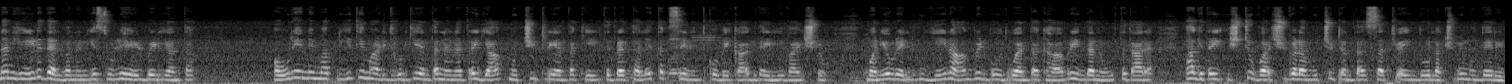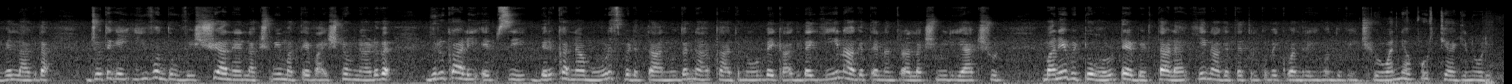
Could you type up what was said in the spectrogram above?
ನಾನು ಹೇಳಿದೆ ಅಲ್ವಾ, ನನಗೆ ಸುಳ್ಳು ಹೇಳಬೇಡಿ ಅಂತ? ಅವರೇ ನಿಮ್ಮ ಪ್ರೀತಿ ಮಾಡಿದ ಹುಡುಗಿ ಅಂತ ನನ್ನ ಹತ್ರ ಯಾಕೆ ಮುಚ್ಚಿಟ್ರಿ ಅಂತ ಕೇಳ್ತಿದ್ರೆ ತಲೆ ತಗ್ಸಿ ನಿಂತ್ಕೋಬೇಕಾಗಿದೆ ಇಲ್ಲಿ ವೈಷ್ಣು. ಮನೆಯವರೆಲ್ಲರೂ ಏನಾಗ್ಬಿಡ್ಬೋದು ಅಂತ ಗಾಬರಿಯಿಂದ ನೋಡ್ತಿದ್ದಾರೆ. ಹಾಗಿದ್ರೆ ಇಷ್ಟು ವರ್ಷಗಳ ಮುಚ್ಚಿಟ್ಟಂಥ ಸತ್ಯ ಇಂದು ಲಕ್ಷ್ಮಿ ಮುಂದೆ ರಿವೆಲ್ ಆಗಿದೆ. ಜೊತೆಗೆ ಈ ಒಂದು ವಿಷಯನೇ ಲಕ್ಷ್ಮಿ ಮತ್ತು ವೈಷ್ಣವ್ ನಡುವೆ ಬಿರುಗಾಳಿ ಎಬ್ಸಿ ಬಿರುಕನ್ನು ಮೂಡಿಸ್ಬಿಡುತ್ತಾ ಅನ್ನೋದನ್ನು ಕಾದು ನೋಡಬೇಕಾಗಿದೆ. ಏನಾಗುತ್ತೆ ನಂತರ ಲಕ್ಷ್ಮಿ ರಿಯಾಕ್ಷನ್ ಮನೆ ಬಿಟ್ಟು ಹೊರಟೆ ಬಿಡ್ತಾಳೆ. ಏನಾಗುತ್ತೆ ತಿಳ್ಕೊಬೇಕು ಅಂದರೆ ಈ ಒಂದು ವಿಡಿಯೋವನ್ನು ಪೂರ್ತಿಯಾಗಿ ನೋಡಿ.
